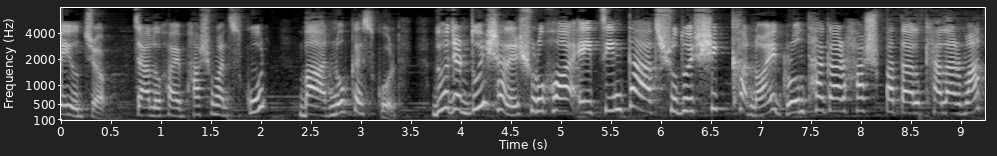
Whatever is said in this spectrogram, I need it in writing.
এই উদ্যোগ চালু হয় ভাসমান স্কুল বা নৌকা স্কুল। দু সালে শুরু হওয়া এই চিন্তা আজ শুধু শিক্ষা নয়, গ্রন্থাগার, হাসপাতাল, খেলার মাঠ,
